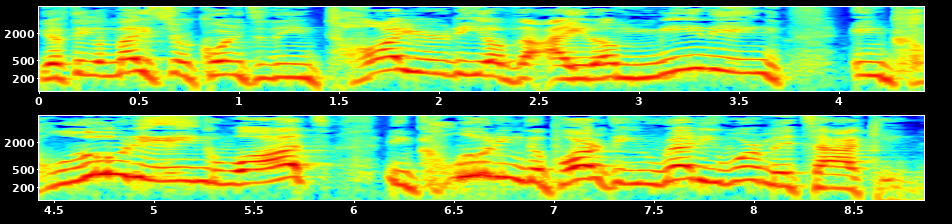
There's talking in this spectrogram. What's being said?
You have to a meister according to the entirety of the item, meaning including what? Including the part that you already were mitaking.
